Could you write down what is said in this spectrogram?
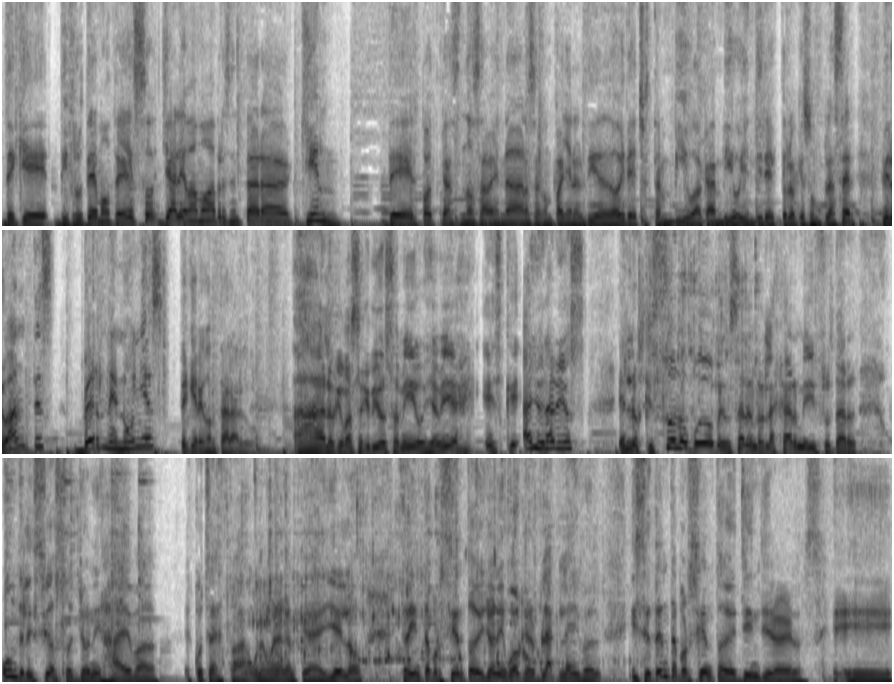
de que disfrutemos de eso. Ya le vamos a presentar a quién del podcast No Sabes Nada nos acompaña en el día de hoy. De hecho, está en vivo, acá en vivo y en directo, lo que es un placer. Pero antes, Verne Núñez te quiere contar algo. Ah, lo que pasa, queridos amigos y amigas, es que hay horarios en los que solo puedo pensar en relajarme y disfrutar un delicioso Johnny Highball. Escucha esto, ¿ah? una buena cantidad de hielo, 30% de Johnny Walker Black Label y 70% de Ginger Ale. Sí,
